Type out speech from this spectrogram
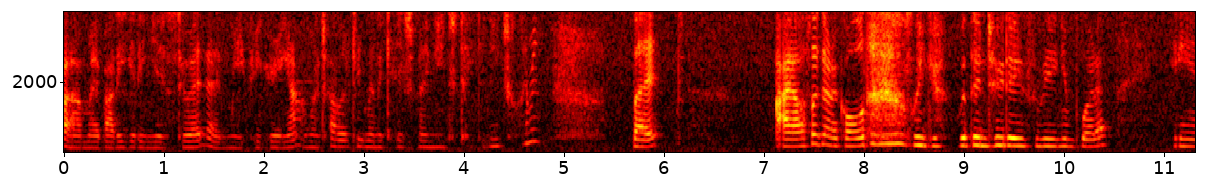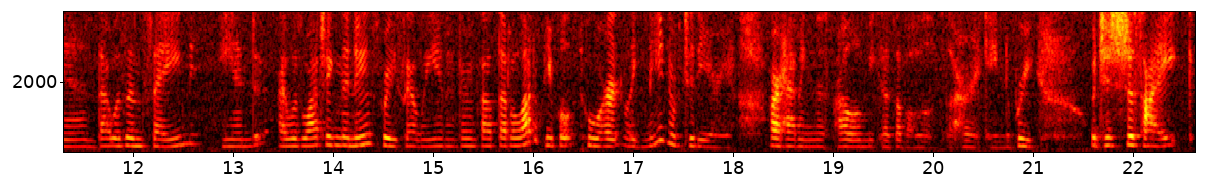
uh, my body getting used to it and me figuring out how much allergy medication I need to take in each climate. But I also got a cold like within two days of being in Florida. And that was insane. And I was watching the news recently and it turns out that a lot of people who are like native to the area are having this problem because of all of the hurricane debris which is just like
